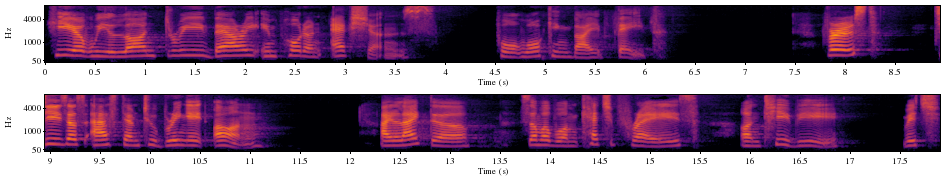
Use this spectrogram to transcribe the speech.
here we learn three very important actions for walking by faith. First, Jesus asked them to bring it on. I like the some of them catch catchphrase on TV, which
